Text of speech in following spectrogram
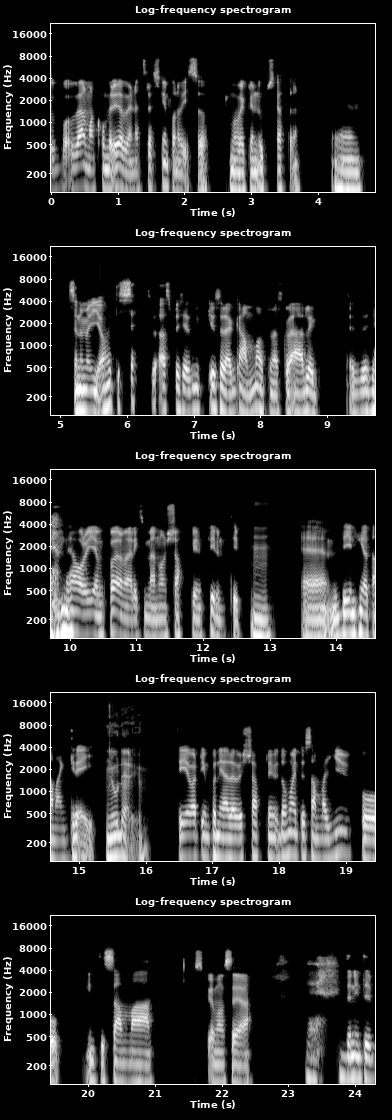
Och väl man kommer över den här tröskeln på något vis så kan man verkligen uppskatta den. Eh, sen, men jag har inte sett speciellt mycket sådär gammalt om jag ska vara ärlig. Eh, det, det har att jämföra med liksom med någon Chaplin-film typ. Mm. Eh, det är en helt annan grej. Jo, det är det ju. Det har varit imponerad över Chaplin, de har inte samma djup och inte samma, ska man säga, den är inte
